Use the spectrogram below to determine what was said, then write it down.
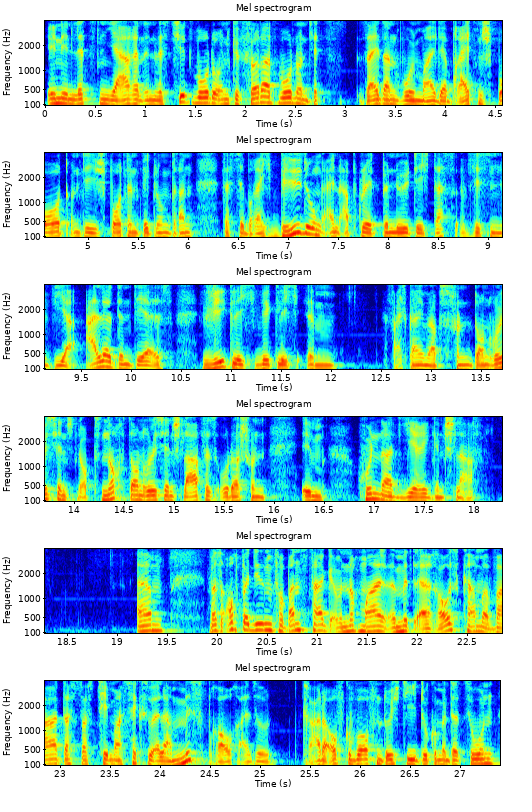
in den letzten Jahren investiert wurde und gefördert wurde und jetzt sei dann wohl mal der Breitensport und die Sportentwicklung dran, dass der Bereich Bildung ein Upgrade benötigt. Das wissen wir alle, denn der ist wirklich, wirklich im ich weiß gar nicht mehr, ob es schon Dornröschen, ob es noch Dornröschen-Schlaf ist oder schon im hundertjährigen Schlaf. Ähm, was auch bei diesem Verbandstag nochmal mit rauskam, war, dass das Thema sexueller Missbrauch, also gerade aufgeworfen durch die Dokumentation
